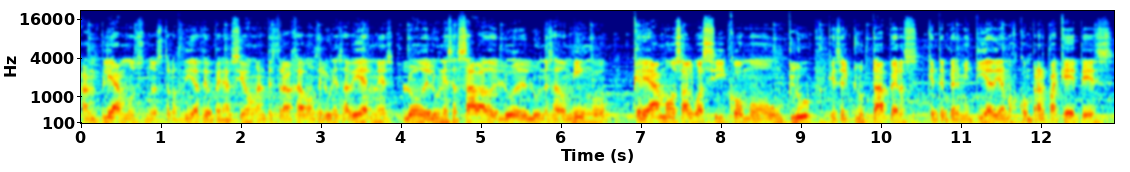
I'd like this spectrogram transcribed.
ampliamos nuestros días de operación, antes trabajábamos de lunes a viernes, luego de lunes a sábado y luego de lunes a domingo creamos algo así como un club, que es el Club Tappers, que te permitía, digamos, comprar paquetes.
